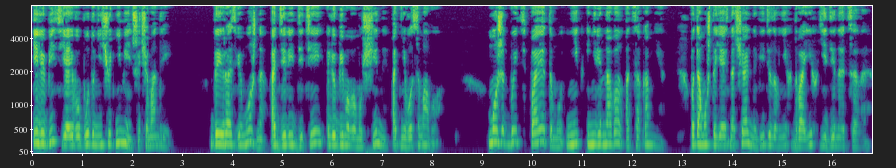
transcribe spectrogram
И любить я его буду ничуть не меньше, чем Андрей. Да и разве можно отделить детей любимого мужчины от него самого? Может быть, поэтому Ник и не ревновал отца ко мне, потому что я изначально видела в них двоих единое целое.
